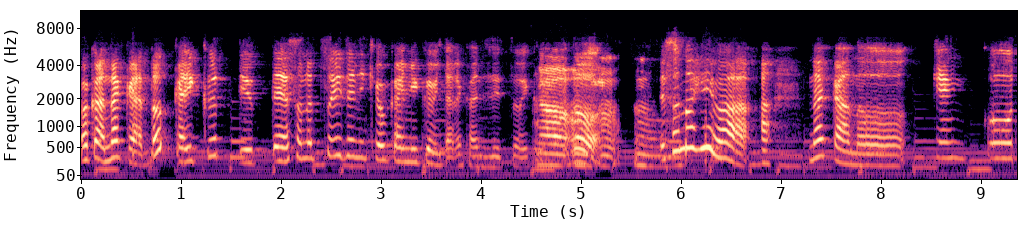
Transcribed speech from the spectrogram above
わかんない。なんかどっか行くって言ってそのついでに教会に行くみたいな感じでいつも行くんだけど、うんうんうん、でその日はあなんかあの健康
